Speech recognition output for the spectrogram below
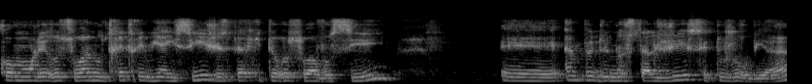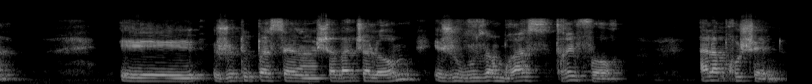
comme on les reçoit nous très très bien ici. J'espère qu'ils te reçoivent aussi. Et un peu de nostalgie, c'est toujours bien. Et je te passe un Shabbat Shalom et je vous embrasse très fort. À la prochaine.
